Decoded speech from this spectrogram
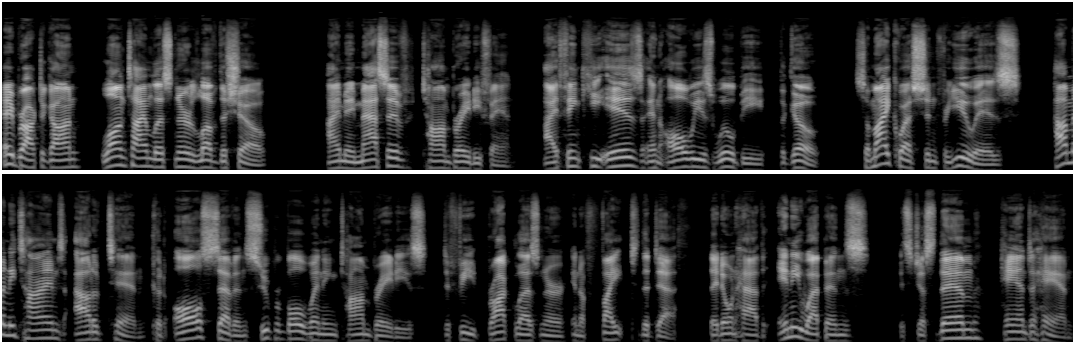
"Hey Broctagon, longtime listener, love the show. I'm a massive Tom Brady fan. I think he is and always will be the goat. So my question for you is." How many times out of 10 could all seven Super Bowl winning Tom Brady's defeat Brock Lesnar in a fight to the death? They don't have any weapons, it's just them, hand to hand.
